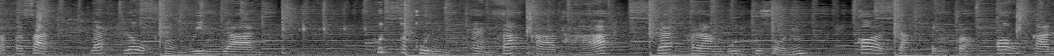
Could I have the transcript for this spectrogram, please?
สรรพสัตว์และโลกแห่งวิญญาณ พุทธคุณแห่งพระคาถา และพลังบุญกุศล ก็จะเป็นเกราะป้องกัน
